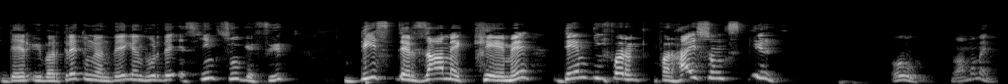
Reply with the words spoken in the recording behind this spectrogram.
der Übertretungen wegen wurde es hinzugefügt, bis der Same käme, dem die Ver Verheißung gilt. Oh, nur einen Moment.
